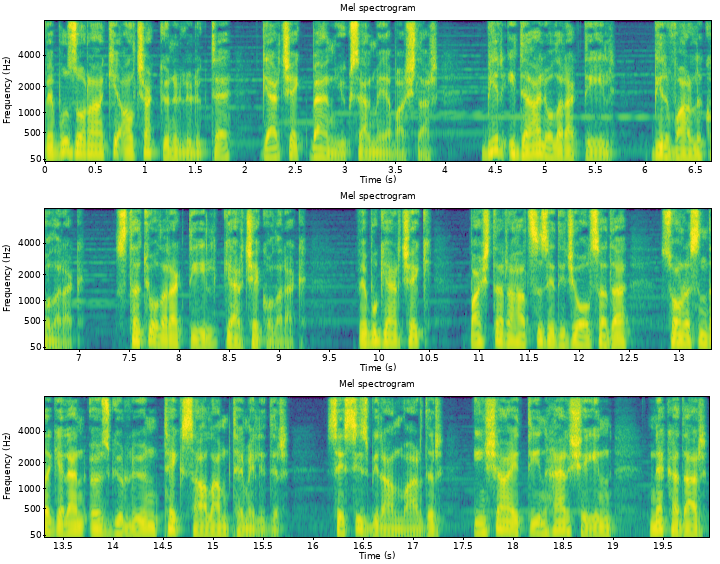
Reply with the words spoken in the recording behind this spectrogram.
Ve bu zoraki alçak gönüllülükte gerçek ben yükselmeye başlar. Bir ideal olarak değil, bir varlık olarak. Statü olarak değil, gerçek olarak. Ve bu gerçek, başta rahatsız edici olsa da sonrasında gelen özgürlüğün tek sağlam temelidir. Sessiz bir an vardır, inşa ettiğin her şeyin ne kadar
